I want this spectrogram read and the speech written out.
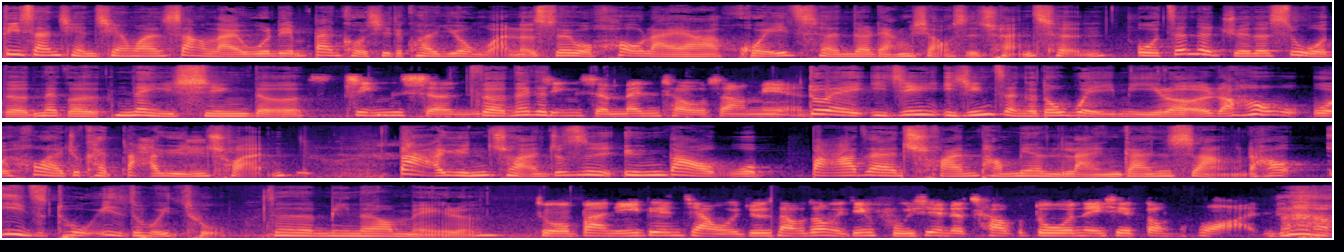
第三潜潜完上来，我连半口气都快用完了，所以我后来啊回程的两小时船程，我真的觉得是我的那个内心的精神的那个精神 mental 上面，对，已经已经整个都萎靡了。然后我后来就开大晕船，大晕船就是晕到我扒在船旁边栏杆上，然后一直吐，一直吐，一直吐，真的命都要没了。怎么办？你一边讲，我就脑中已经浮现了超多那些动画，你知道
